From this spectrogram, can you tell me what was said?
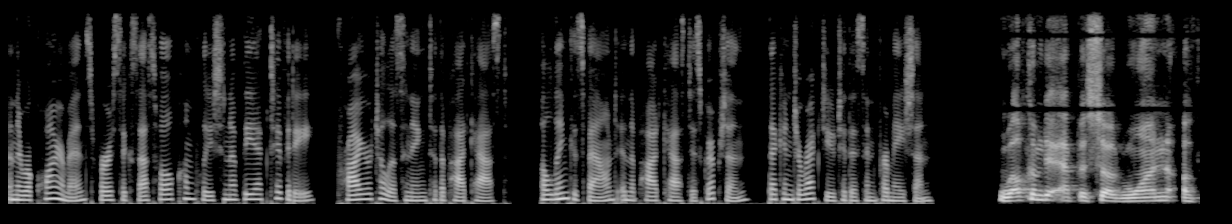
and the requirements for successful completion of the activity prior to listening to the podcast. A link is found in the podcast description that can direct you to this information. Welcome to episode one of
